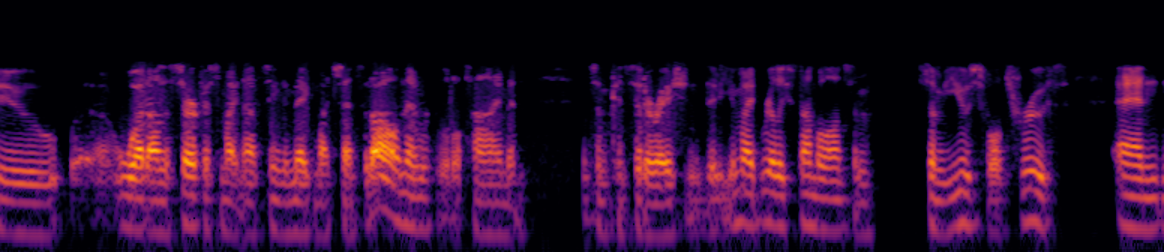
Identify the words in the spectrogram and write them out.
to uh, what on the surface might not seem to make much sense at all, and then with a little time and, and some consideration, that you might really stumble on some some useful truths. And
